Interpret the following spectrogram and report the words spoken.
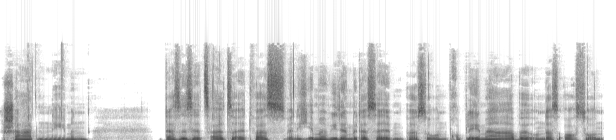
Schaden nehmen. Das ist jetzt also etwas, wenn ich immer wieder mit derselben Person Probleme habe und das auch so ein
